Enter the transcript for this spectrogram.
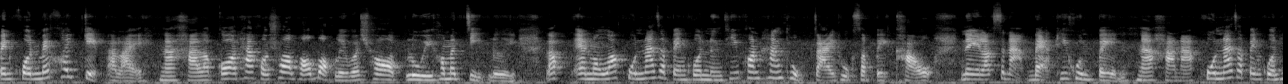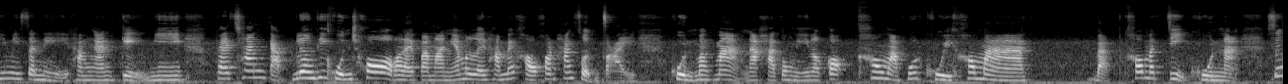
ป็นคนไม่ค่อยเก็บอะไรนะคะ แล้วก็ถ้าเขาชอบเขาบอกเลยว่าชอบลุยเข้ามาจีบเลย แล้วแอนมองว่าคุณน่าจะเป็นคนหนึ่งที่ค่อนข้างถูกใจถูกสเปคเขาในลักษณะแบบที่คุณเป็นนะคะนะคุณน่าจะเป็นคนที่มีเสน่ห์ทำงานเก่งมีแพชชั่นกับเรื่องที่คุณชอบอะไรประมาณนี้มันเลยทำให้เขาค่อนข้างสนใจคุณมากๆนะคะ ตรงนี้แล้วก็เข้ามาพูดคุยเข้ามา แบบเข้ามาจีบคุณน่ะ ซึ่ง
